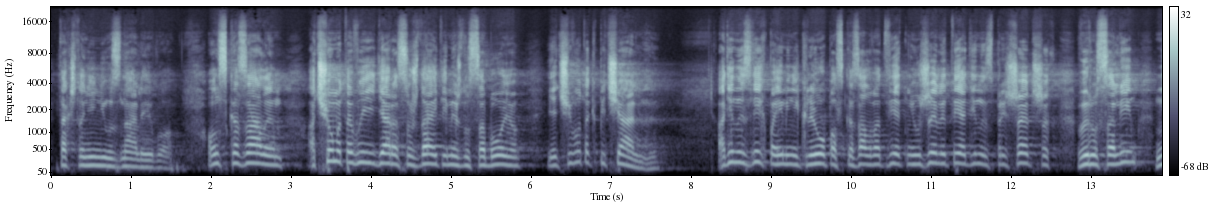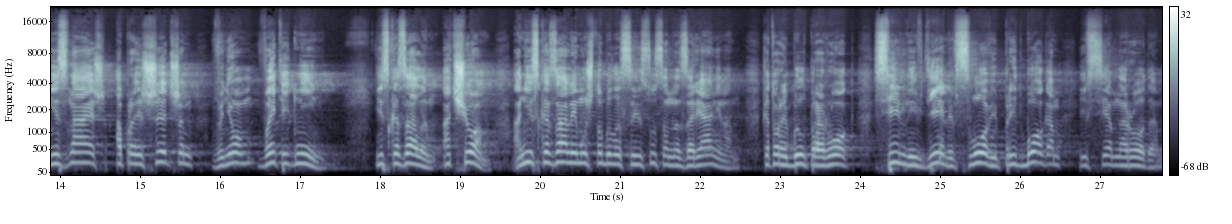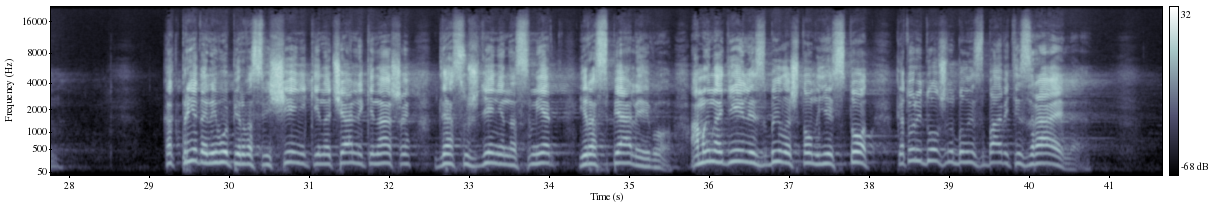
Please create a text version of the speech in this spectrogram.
так что они не узнали Его. Он сказал им, о чем это вы, идя, рассуждаете между собою, и от чего так печальны? Один из них по имени Клеопа сказал в ответ, неужели ты, один из пришедших в Иерусалим, не знаешь о происшедшем в нем в эти дни? И сказал им, о чем? Они сказали ему, что было с Иисусом Назарянином, который был пророк, сильный в деле, в слове, пред Богом и всем народом. Как предали его первосвященники и начальники наши для осуждения на смерть и распяли его. А мы надеялись было, что он есть тот, который должен был избавить Израиля.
